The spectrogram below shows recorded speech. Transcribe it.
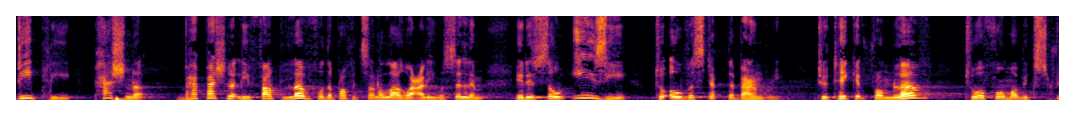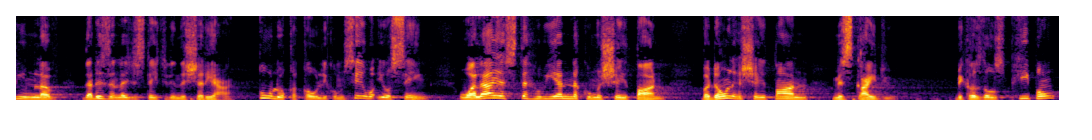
deeply passionate, passionately felt love for the Prophet ﷺ, it is so easy to overstep the boundary, to take it from love to a form of extreme love that isn't legislated in the Sharia. Say what you're saying. وَلَا يَسْتَهْوِيَنَّكُمُ الشَّيْطَانِ But don't let shaitan misguide you. Because those people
